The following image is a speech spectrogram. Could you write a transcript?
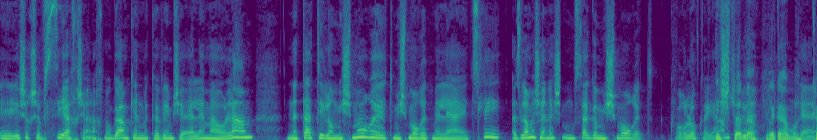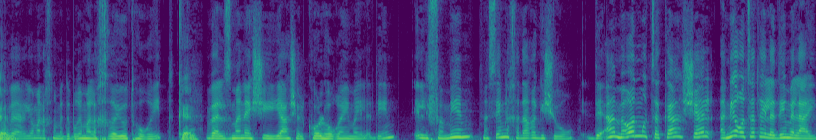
אה, יש עכשיו שיח שאנחנו גם כן מקווים שיעלם מהעולם, נתתי לו משמורת, משמורת מלאה אצלי, אז לא משנה שמושג המשמורת כבר לא קיים. השתנה שזה, לגמרי, כן, כן. והיום אנחנו מדברים על אחריות הורית, כן. ועל זמני שהייה של כל הורה עם הילדים. לפעמים נכנסים לחדר הגישור, דעה מאוד מוצקה של אני רוצה את הילדים אליי.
